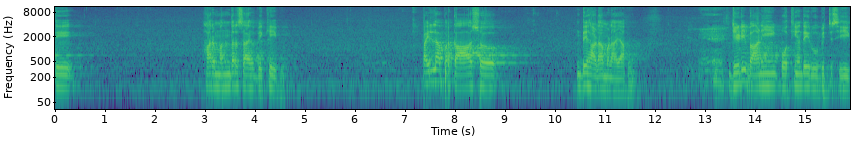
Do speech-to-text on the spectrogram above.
ਤੇ ਹਰਮੰਦਰ ਸਾਹਿਬ ਵਿਖੇ। ਪਹਿਲਾ ਪ੍ਰਕਾਸ਼ ਦਿਹਾੜਾ ਮਨਾਇਆ। ਜਿਹੜੀ ਬਾਣੀ ਪੋਥੀਆਂ ਦੇ ਰੂਪ ਵਿੱਚ ਸੀ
